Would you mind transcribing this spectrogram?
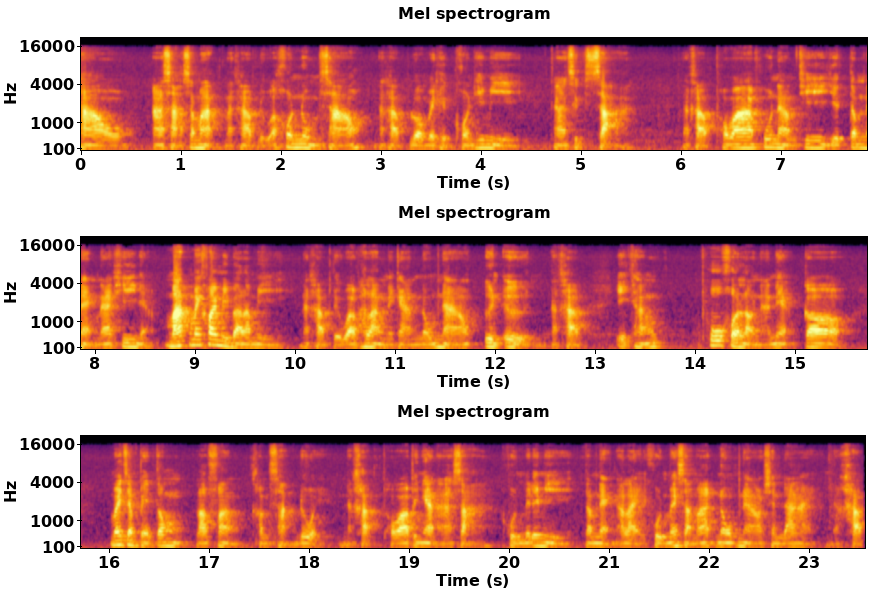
ชาวอาสาสมัครนะครับหรือว่าคนหนุ่มสาวนะครับรวมไปถึงคนที่มีการศึกษา นะครับเพราะว่าผู้นำที่ยึดตำแหน่งหน้าที่เนี่ยมักไม่ค่อยมีบารมีนะครับหรือว่าพลังในการโน้มน้าวอื่นๆนะครับอีกทั้งผู้คนเหล่านั้นเนี่ยก็ ไม่จำเป็นต้องรับฟังคำสั่งด้วยนะครับ เพราะว่าเป็นงานอาสาคุณไม่ได้มีตำแหน่งอะไร คุณไม่สามารถโน้มน้าวฉันได้นะครับ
